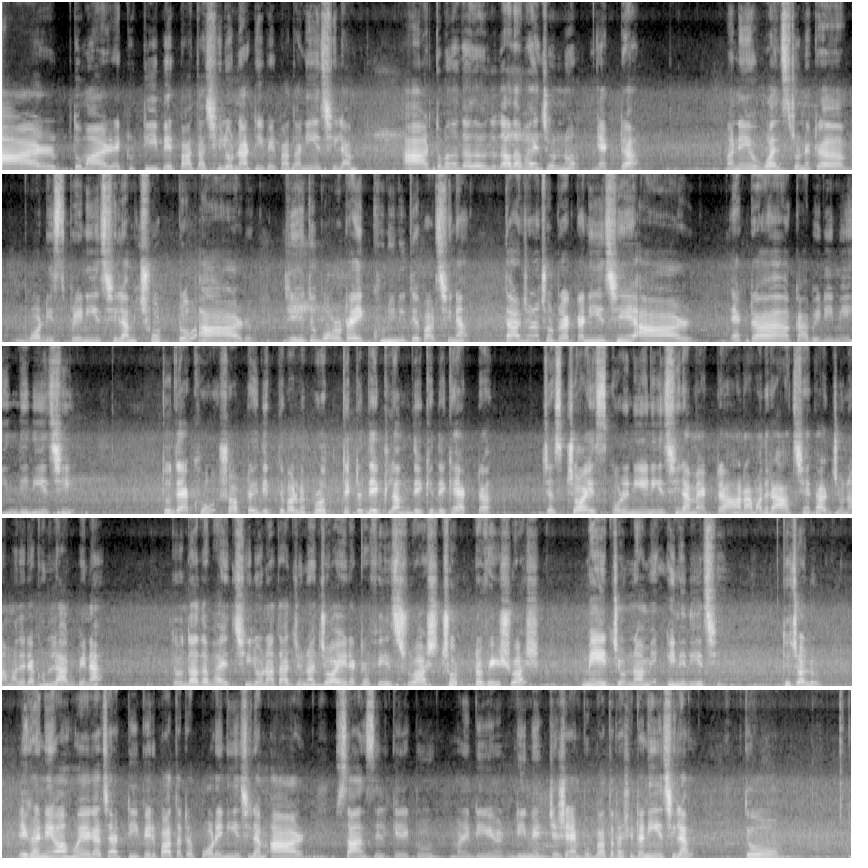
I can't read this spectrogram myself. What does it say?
আর তোমার একটু টিপের পাতা ছিল না, টিপের পাতা নিয়েছিলাম। আর তোমাদের দাদা দাদা ভাইয়ের জন্য একটা মানে ওয়াইল্ডস্টোন একটা বডি স্প্রে নিয়েছিলাম, ছোট্ট। আর যেহেতু বড়টা এক্ষুনি নিতে পারছি না, তার জন্য ছোট একটা নিয়েছি আর একটা কাবেরি মেহেন্দি নিয়েছি। তো দেখো, সবটাই দেখতে পারবে। প্রত্যেকটা দেখলাম, দেখে দেখে একটা জাস্ট চয়েস করে নিয়ে নিয়েছিলাম একটা। আর আমাদের আছে, তার জন্য আমাদের এখন লাগবে না। তো দাদা ভাইয়ের ছিল না, তার জন্য জয়ের একটা ফেস ওয়াশ ছোট্ট ফেস ওয়াশ মেয়ের জন্য আমি কিনে দিয়েছি। তো চলো, এখানে নেওয়া হয়ে গেছে আর টিপের পাতাটা পরে নিয়েছিলাম আর সানসিল্কের একটু মানে ডিম- ডিমের যে শ্যাম্পুর পাতাটা সেটা নিয়েছিলাম। তো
